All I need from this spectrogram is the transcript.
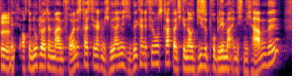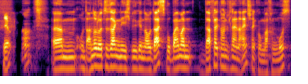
Mhm. Wenn ich auch genug Leute in meinem Freundeskreis, die sagen, ich will eigentlich, ich will keine Führungskraft, weil ich genau diese Probleme eigentlich nicht haben will. Ja. ja? Ähm, und andere Leute sagen, nee, ich will genau das, wobei man da vielleicht noch eine kleine Einschränkung machen muss.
